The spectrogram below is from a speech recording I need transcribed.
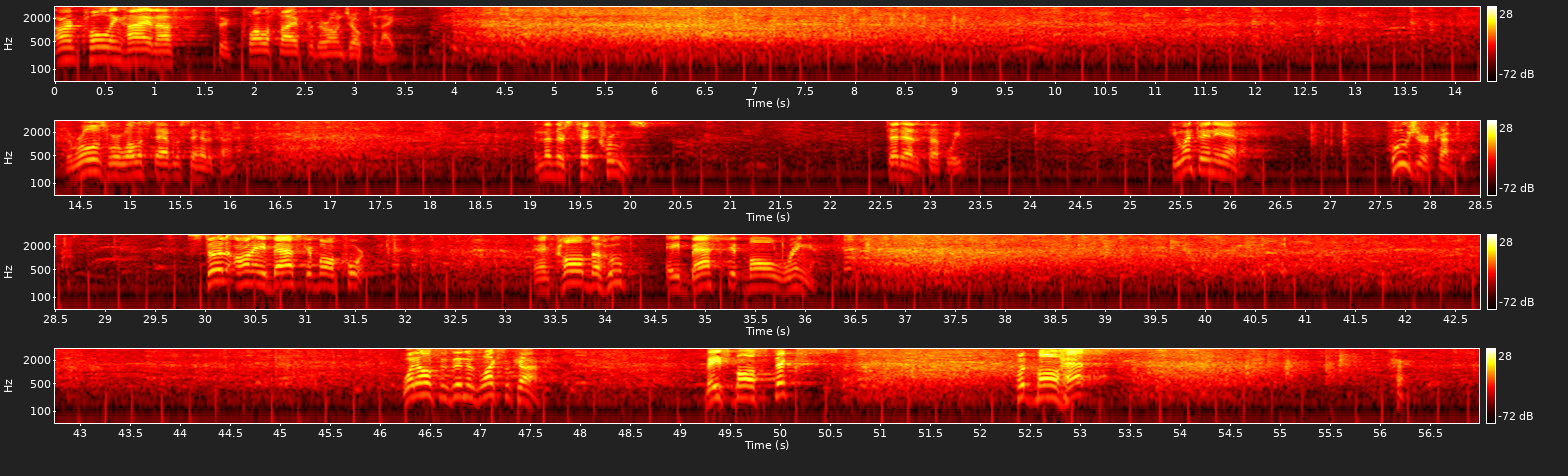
aren't polling high enough to qualify for their own joke tonight. Rules were well established ahead of time. And then there's Ted Cruz. Ted had a tough week. He went to Indiana. Hoosier country. Stood on a basketball court and called the hoop a basketball ring. What else is in his lexicon? Baseball sticks, football hats.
